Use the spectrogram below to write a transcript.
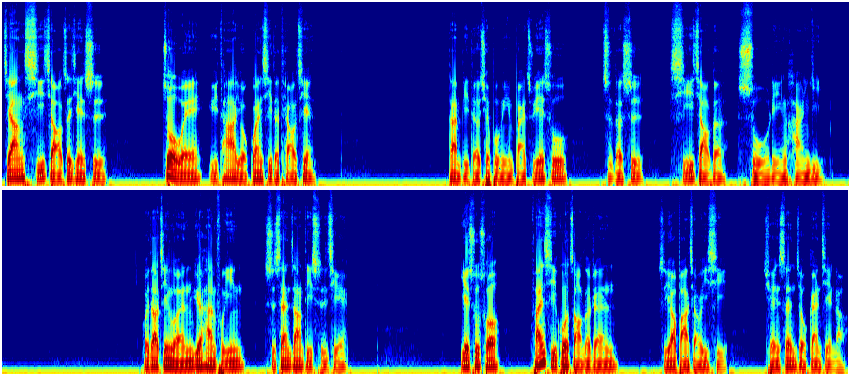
将洗脚这件事作为与他有关系的条件，但彼得却不明白主耶稣指的是洗脚的属灵含义。回到经文，约翰福音十三章第十节，耶稣说：“凡洗过澡的人，只要把脚一洗。”全身就干净了。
